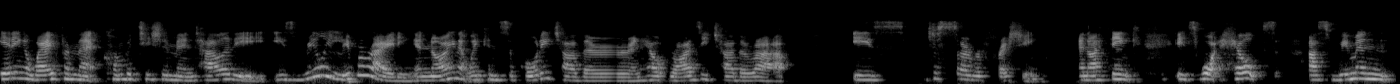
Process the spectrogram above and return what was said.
getting away from that competition mentality is really liberating and knowing that we can support each other and help rise each other up is just so refreshing. And i think it's what helps us women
